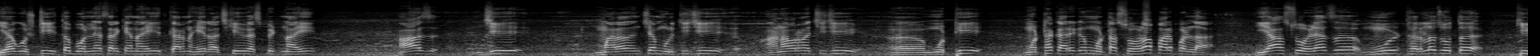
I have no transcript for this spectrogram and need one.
या गोष्टी इथं बोलण्यासारख्या नाहीत कारण हे राजकीय व्यासपीठ नाही. आज जी महाराजांच्या मूर्तीची अनावरणाची जी मोठी मोठा कार्यक्रम मोठा सोहळा पार पडला या सोहळ्याचं मूळ ठरलंच होतं की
